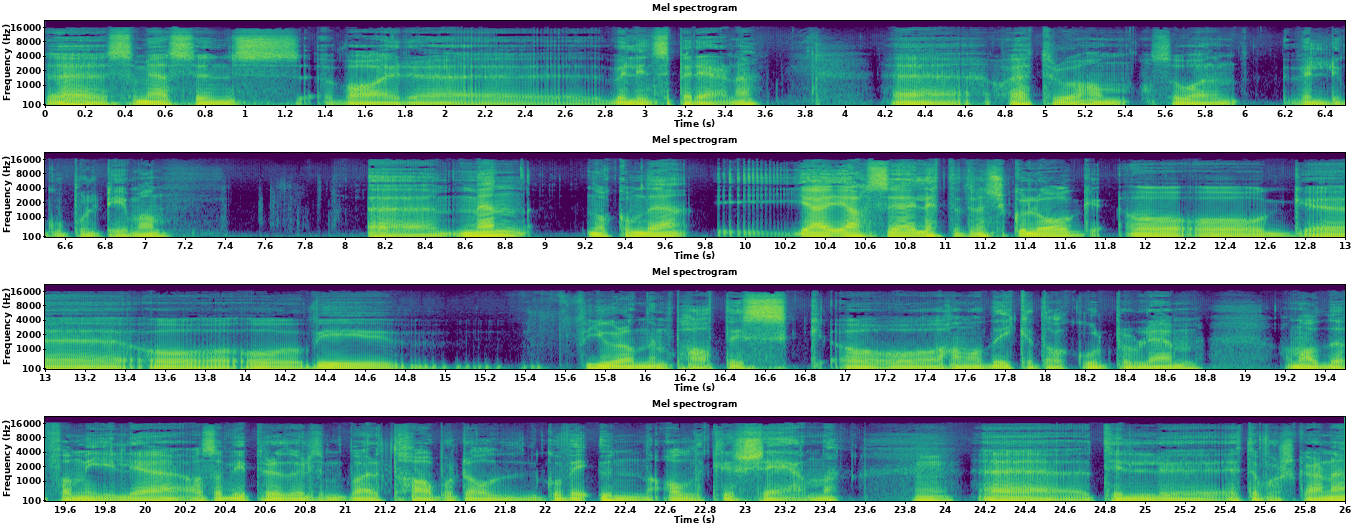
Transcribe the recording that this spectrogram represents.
Eh, som jeg syns var eh, veldig inspirerende. Og jeg tror han også var en veldig god politimann. Eh, men nok om det. Jeg, jeg, så jeg lette etter en psykolog, og, og, eh, og, og vi gjorde han empatisk, og, han hadde ikke et alkoholproblem. Han hadde familie. altså Vi prøvde liksom bare ta bort alle, gå ved unna alle klisjeene Mm. eh, til etterforskerne,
